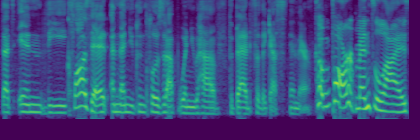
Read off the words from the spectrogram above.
that's in the closet, and then you can close it up when you have the bed for the guests in there. Compartmentalize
